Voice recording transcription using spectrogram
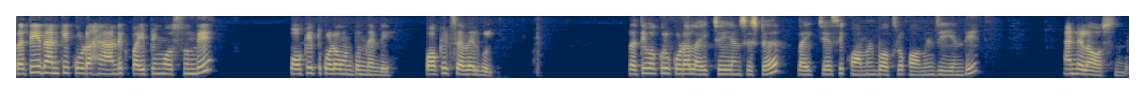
ప్రతి దానికి కూడా హ్యాండ్కి పైపింగ్ వస్తుంది. పాకెట్ కూడా ఉంటుందండి. Pockets available. ప్రతి ఒక్కరు కూడా లైక్ చేయండి సిస్టర్. లైక్ చేసి కామెంట్ బాక్స్లో కామెంట్ చేయండి. అండ్ ఇలా వస్తుంది?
